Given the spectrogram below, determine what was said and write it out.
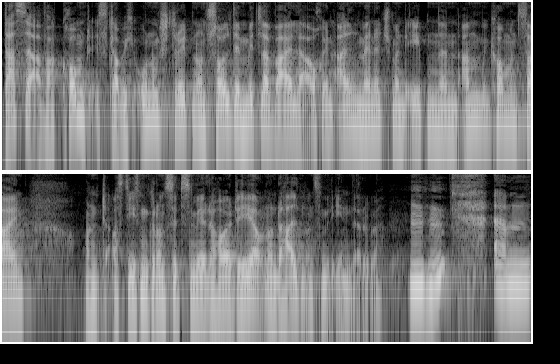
Dass er aber kommt, ist, glaube ich, unumstritten und sollte mittlerweile auch in allen Management-Ebenen angekommen sein. Und aus diesem Grund sitzen wir heute hier und unterhalten uns mit Ihnen darüber. Mhm. Ähm,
